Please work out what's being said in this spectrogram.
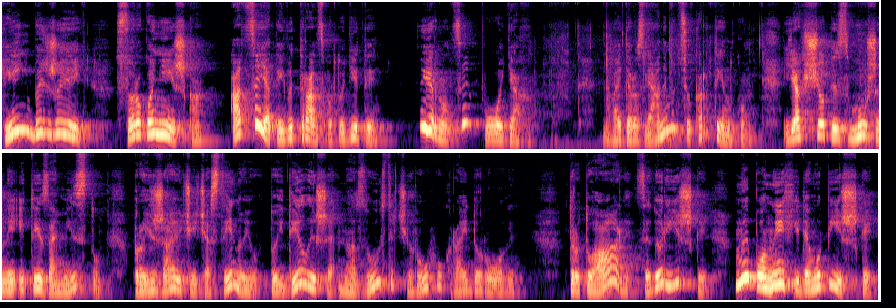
кінь біжить, сороконіжка. А це який вид транспорту, діти? Вірно, це потяг. Давайте розглянемо цю картинку. Якщо ти змушений іти за містом, проїжджаючи частиною, то йди лише назустріч руху край дороги. Тротуари це доріжки, ми по них ідемо пішки.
